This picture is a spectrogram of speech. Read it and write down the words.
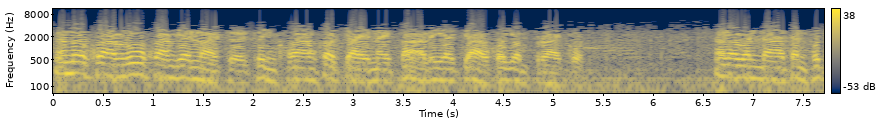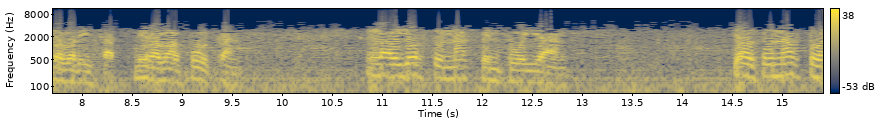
และเมื่อความรู้ความฉลาดเกิดขึ้นความเข้าใจในพระอริยเจ้าก็ย่อมปรากฏอรบรรดาท่านพุทธบริษัทนี่เรามาพูดกัน เรายกสุนัขเป็นตัวอย่าง เจ้าสุนัขตัว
